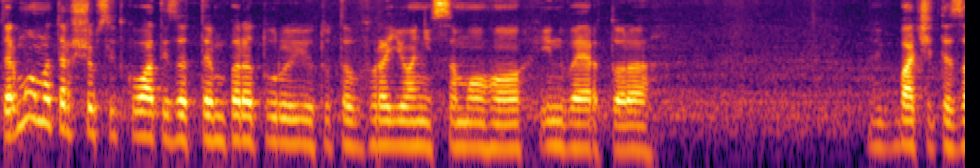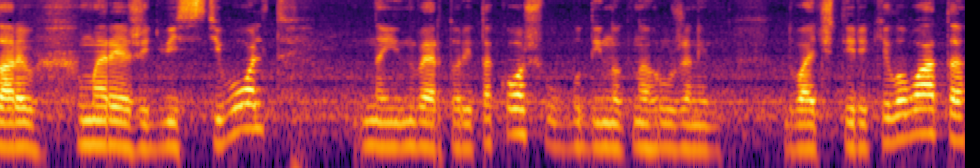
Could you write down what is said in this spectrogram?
термометр, щоб слідкувати за температурою тут в районі самого інвертора. Як бачите, зараз в мережі 200 вольт. На інверторі також. Будинок нагружений 2,4 кВт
